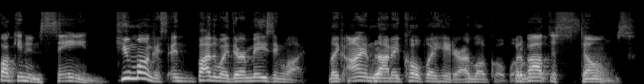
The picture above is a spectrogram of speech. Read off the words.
fucking insane. humongous. And by the way, they're amazing live. Like I am not a Coldplay hater. I love Coldplay. What about the Stones?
